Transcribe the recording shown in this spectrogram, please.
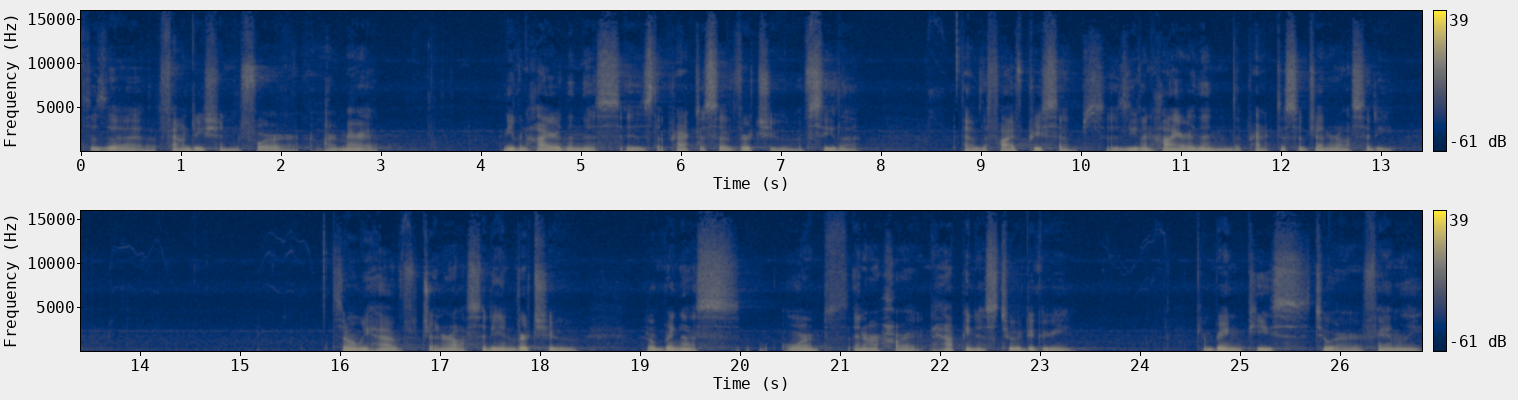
This is a foundation for our merit. And even higher than this is the practice of virtue, of sila. Have the five precepts is even higher than the practice of generosity. So when we have generosity and virtue, it'll bring us warmth in our heart happiness to a degree. Can bring peace to our family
